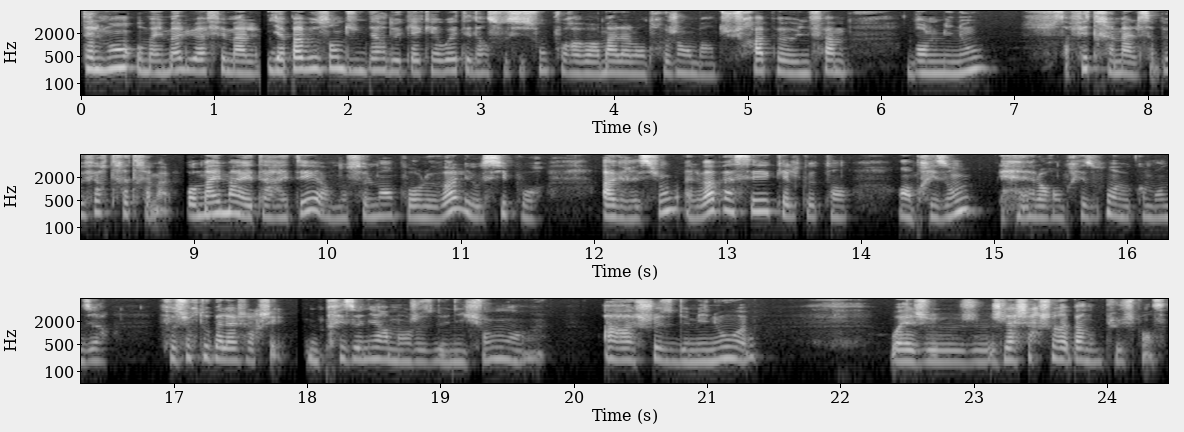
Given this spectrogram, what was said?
tellement Omaima lui a fait mal. Il n'y a pas besoin d'une paire de cacahuètes et d'un saucisson pour avoir mal à l'entrejambe. Hein. Tu frappes euh, une femme dans le minou, ça fait très mal, ça peut faire très très mal. Omaima est arrêtée, non seulement pour le vol, et aussi pour agression. Elle va passer quelque temps en prison. Et alors en prison, euh, comment dire faut surtout pas la chercher. Une prisonnière mangeuse de nichons, euh, arracheuse de minous, euh, ouais, je, je, la chercherai pas non plus, je pense.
